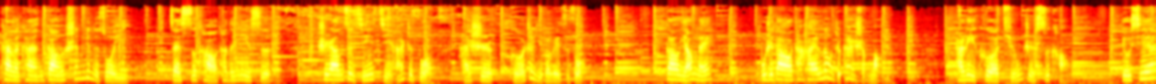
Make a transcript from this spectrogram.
看了看杠身边的座椅。在思考他的意思，是让自己紧挨着坐，还是隔着一个位子坐？杠扬眉，不知道他还愣着干什么。他立刻停止思考，有些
